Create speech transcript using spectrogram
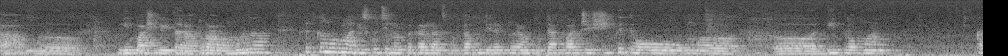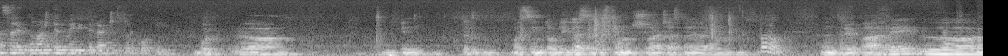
la limba și literatura română. Cred că în urma discuțiilor pe care le-ați purtat cu directorii am putea face și câte o uh, diplomă ca să recunoaștem meritele acestor copii. Bun. Uh, mă simt obligat să răspund și la această Vă rog. întrebare. Uh,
